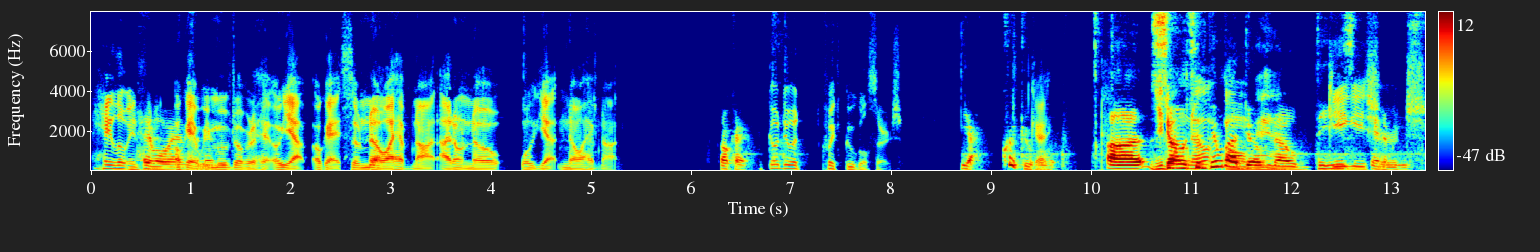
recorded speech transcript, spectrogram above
Halo Infinite. Halo Okay, we moved over to. Halo. Oh yeah. Okay, so no, I have not. I don't know. Well, yeah, no, I have not. Okay, Go do a quick Google search. yeah, quick Google Okay. Uh, so to the people that Oh, don't man. know, these enemies,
